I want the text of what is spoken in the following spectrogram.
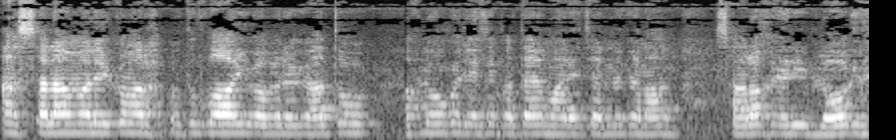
अस्सलाम वालेकुम वरहमतुल्लाहि आप लोगों को जैसे पता है हमारे चैनल का नाम सारा खैरी ब्लॉग है।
